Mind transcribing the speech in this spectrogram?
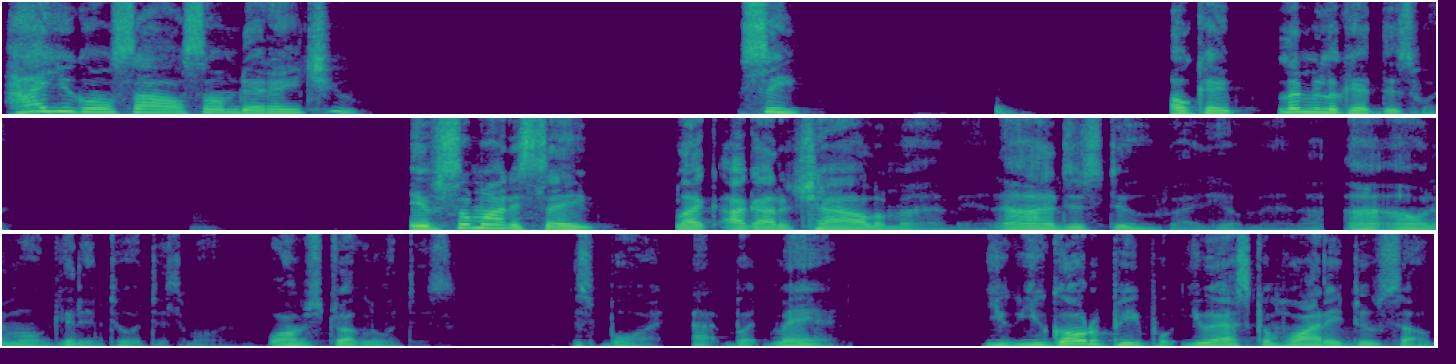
how you gonna solve something that ain't you? See, okay, let me look at this way. If somebody say, like, I got a child of mine, man, I just do right here, man. I, I don't even want to get into it this morning. Boy, I'm struggling with this, this boy. I, but man, you you go to people, you ask them why they do something.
